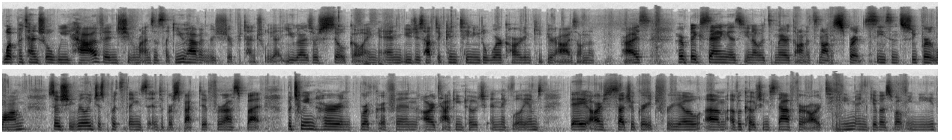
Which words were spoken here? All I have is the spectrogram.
what potential we have and she reminds us like you haven't reached your potential yet. You guys are still going and you just have to continue to work hard and keep your eyes on the prize. Her big saying is, you know, it's a marathon, it's not a sprint. Season's super long, so she really just puts things into perspective for us. But between her and Brooke Griffin, our attacking coach, and Nick Williams, they are such a great trio um, of a coaching staff for our team and give us what we need.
